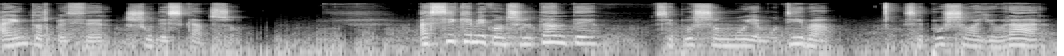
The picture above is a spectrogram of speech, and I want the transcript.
a entorpecer su descanso. Así que mi consultante se puso muy emotiva, se puso a llorar,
